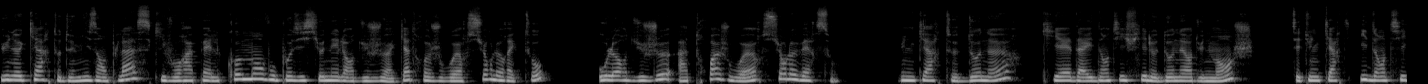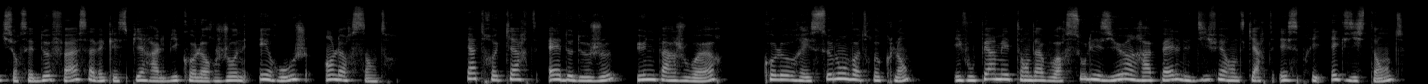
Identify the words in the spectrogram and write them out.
une carte de mise en place qui vous rappelle comment vous positionnez lors du jeu à 4 joueurs sur le recto ou lors du jeu à 3 joueurs sur le verso. Une carte donneur qui aide à identifier le donneur d'une manche. C'est une carte identique sur ses deux faces avec les spirales bicolores jaune et rouge en leur centre. Quatre cartes aide de jeu, une par joueur, colorées selon votre clan et vous permettant d'avoir sous les yeux un rappel des différentes cartes esprit existantes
